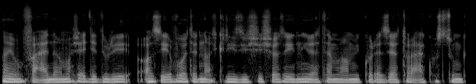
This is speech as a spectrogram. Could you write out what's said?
nagyon fájdalmas. Egyedül azért volt egy nagy krízis is az én életemben, amikor ezzel találkoztunk.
